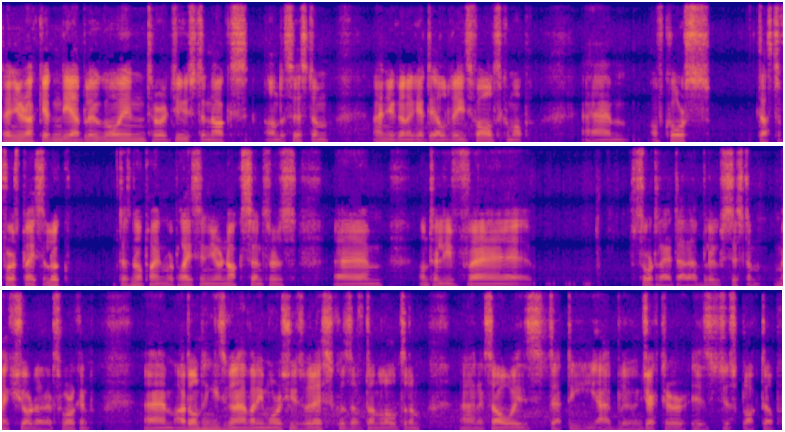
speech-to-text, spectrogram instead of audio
then you're not getting the AdBlue go in to reduce the NOx on the system, and you're going to get the LED's faults come up. Um, of course, that's the first place to look. There's no point in replacing your NOx sensors um, until you've uh, sorted out that blue system. Make sure that it's working. Um, I don't think he's going to have any more issues with this because I've done loads of them, and it's always that the AdBlue injector is just blocked up.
